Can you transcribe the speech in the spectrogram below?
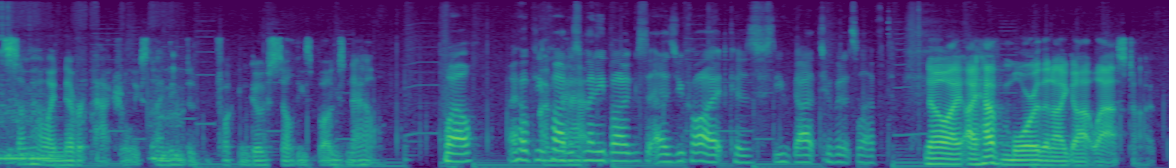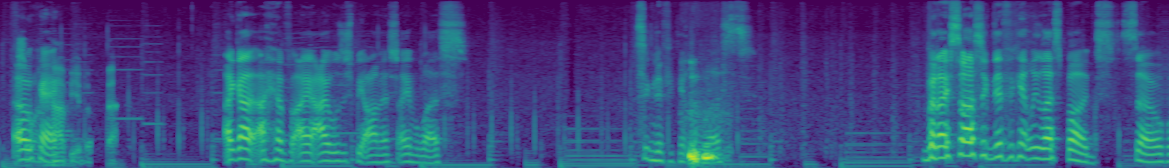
it! Somehow I never actually. I need to fucking go sell these bugs now. Well, I hope you I'm caught as many bugs as you caught, because you've got two minutes left. No, I, I have more than I got last time. So Okay. I'm happy about that. I got. I have. I. I will just be honest. I have less. Significantly less. But I saw significantly less bugs, so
